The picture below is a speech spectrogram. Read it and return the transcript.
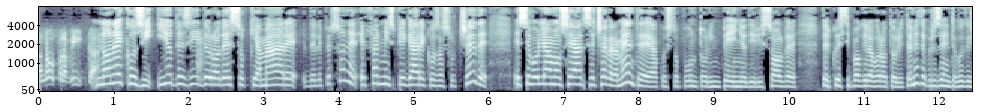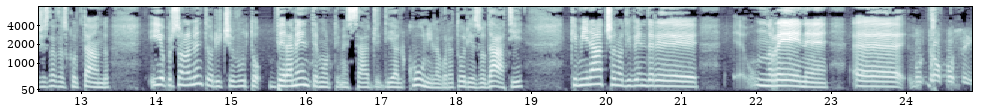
La nostra vita. Non è così. Io desidero adesso chiamare delle persone e farmi spiegare cosa succede e se vogliamo, se, ha, se c'è veramente a questo punto l'impegno di risolvere per questi pochi lavoratori. Tenete presente voi che ci state ascoltando. Io personalmente ho ricevuto veramente molti messaggi di alcuni lavoratori esodati che minacciano di vendere un rene. Eh, purtroppo sì,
